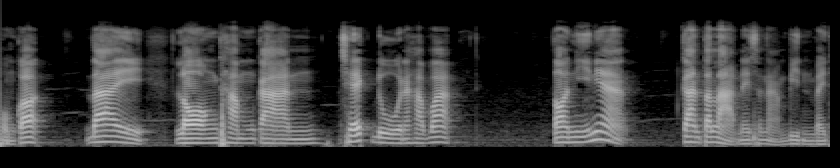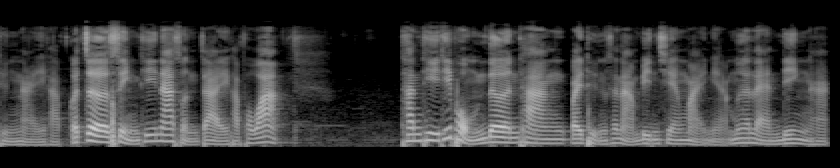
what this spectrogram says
ผมก็ได้ลองทำการเช็คดูนะครับว่า ตอนนี้เนี่ยการตลาดในสนามบินไปถึงไหนครับ ก็เจอสิ่งที่น่าสนใจครับ เพราะว่า ทันทีที่ผมเดินทางไปถึงสนามบินเชียงใหม่เนี่ยเมื่อ landing ฮะ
